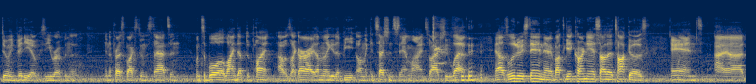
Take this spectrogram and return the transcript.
doing video because you were up in the in the press box doing the stats. And when Cibola lined up to punt, I was like, "All right, I'm gonna get a beat on the concession stand line." So I actually left, and I was literally standing there about to get carne asada tacos, and I uh,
